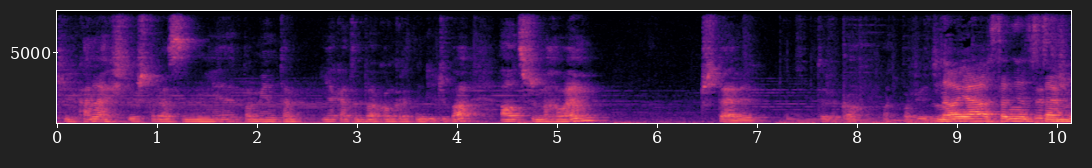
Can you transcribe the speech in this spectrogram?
Kilkanaście, już teraz nie pamiętam jaka to była konkretnie liczba, a otrzymałem cztery tylko odpowiedzi. No ja ostatnio dostałem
